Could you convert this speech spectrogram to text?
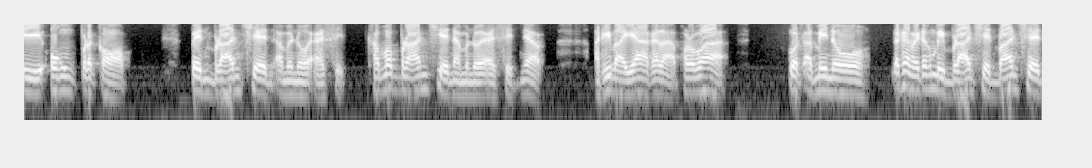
มีองค์ประกอบ เป็น branched-chain amino acid คำว่า branched-chain amino acid เนี่ยอธิบายยากกันละเพราะว่ากรดอะมิโน แล้วทำไมต้องมี branched-chain branched-chain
